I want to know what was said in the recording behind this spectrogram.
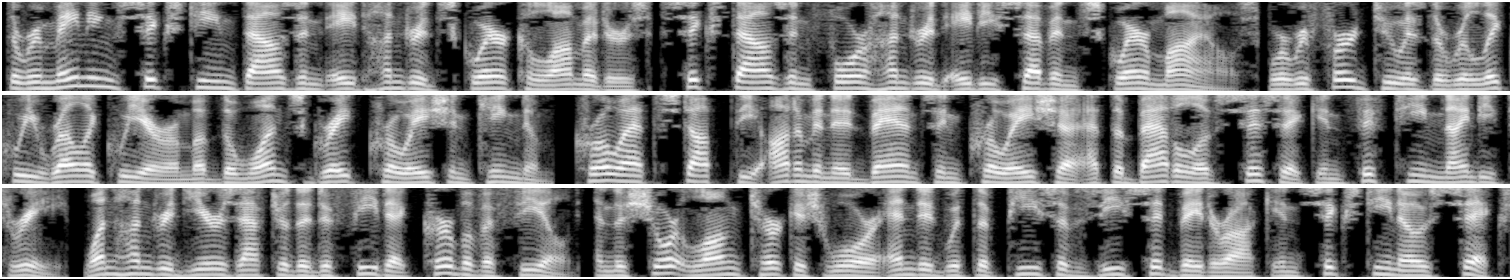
The remaining 16,800 square kilometers, 6,487 square miles, were referred to as the Reliquiae Reliquiarum of the once great Croatian kingdom. Croats stopped the Ottoman advance in Croatia at the Battle of Sisak in 1593, 100 years after the defeat at Krbava Field, and the short-long Turkish War ended with the Peace of Svetogorsk in 1606,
